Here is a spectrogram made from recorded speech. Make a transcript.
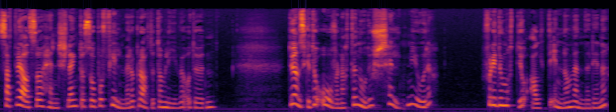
satt vi altså henslengt og så på filmer og pratet om livet og døden. Du ønsket å overnatte, noe du sjelden gjorde, fordi du måtte jo alltid innom vennene dine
